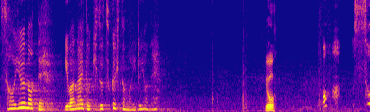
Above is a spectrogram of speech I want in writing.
そういうのって言わないと傷つく人もいるよね。よ。そう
